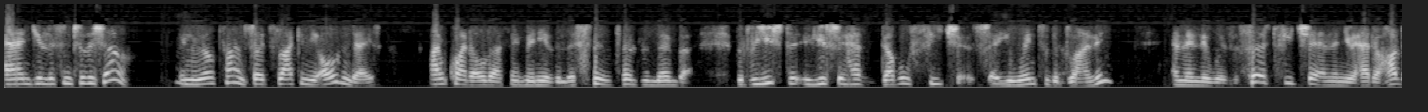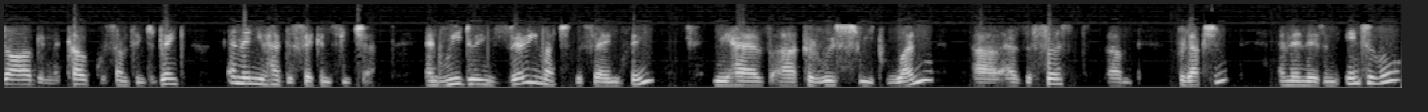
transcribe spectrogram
And you listen to the show mm. in real time. So it's like in the olden days. I'm quite old. I think many of the listeners don't remember. But we used to, we used to have double features. So you went to the drive-in and then there was the first feature and then you had a hot dog and a Coke with something to drink and then you have the second feature. And we're doing very much the same thing. We have uh, Karoo Suite 1 uh, as the first um, production. And then there's an interval,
